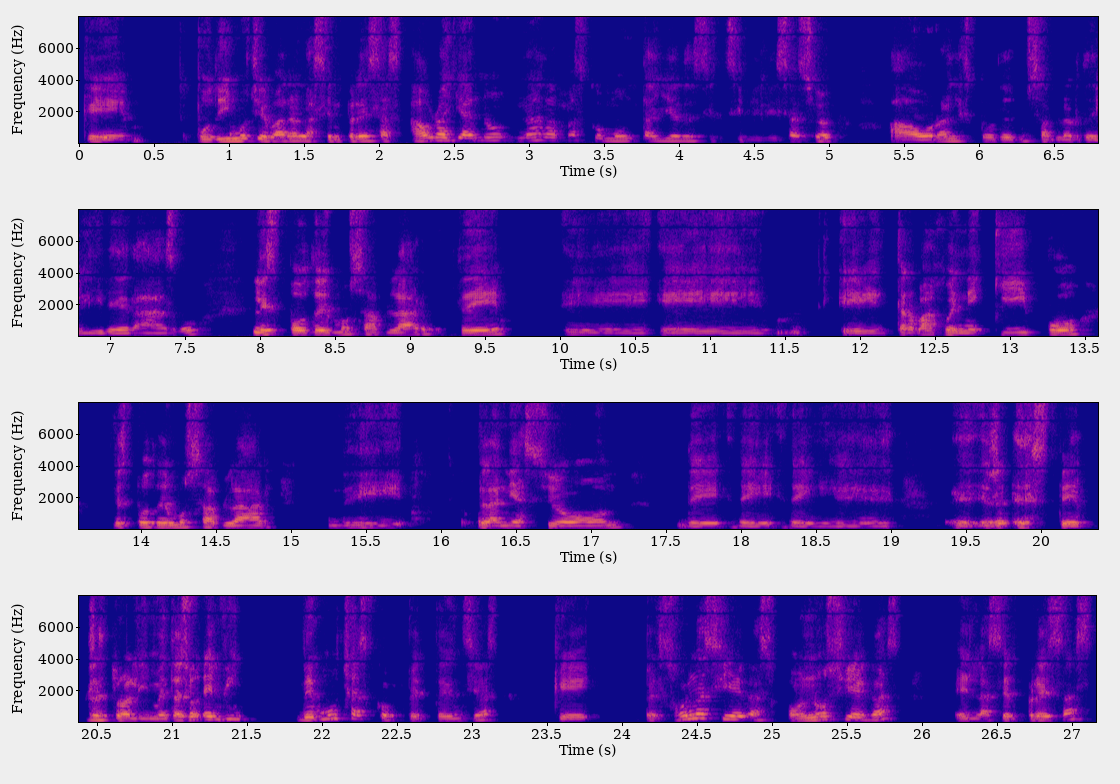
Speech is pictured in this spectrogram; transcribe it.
que pudimos llevar a las empresas. Ahora ya no nada más como un taller de sensibilización, ahora les podemos hablar de liderazgo, les podemos hablar de eh, eh, eh, trabajo en equipo, les podemos hablar de planeación, de, de este, retroalimentación, en fin, de muchas competencias que personas ciegas o no ciegas en las empresas,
